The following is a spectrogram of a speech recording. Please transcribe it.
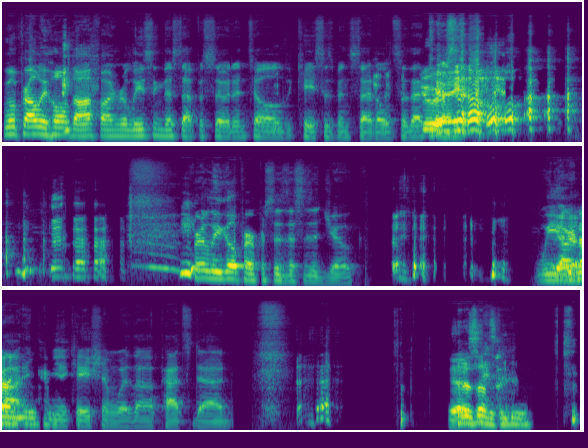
we'll probably hold off on releasing this episode until the case has been settled, so that You're right. no. For legal purposes, this is a joke. We Yeah, are you're not not- in communication with uh, Pat's dad. That Yes. is up to you.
